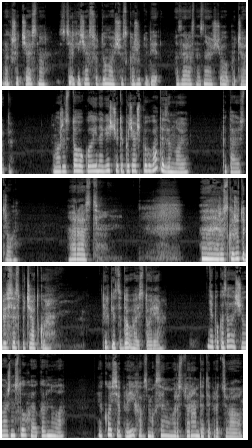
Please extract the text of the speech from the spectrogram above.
Якщо чесно, стільки часу думав, що скажу тобі, а зараз не знаю, з чого почати. Може, з того, коли і навіщо ти почав шпигувати за мною? питаю строго. Гаразд. Е, Розкажу тобі все спочатку. Тільки це довга історія. Я показала, що уважно слухаю, кивнула. Якось я приїхав з Максимом в ресторан, де ти працювала.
